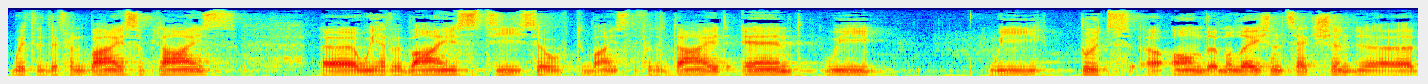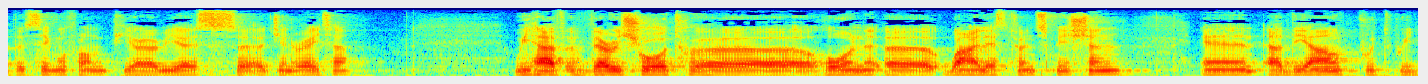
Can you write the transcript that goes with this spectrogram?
with the different bias supplies, uh, we have a bias T, so to bias for the photodiode, and we, we put uh, on the modulation section uh, the signal from PRBS uh, generator. We have a very short uh, horn uh, wireless transmission, and at the output, we,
